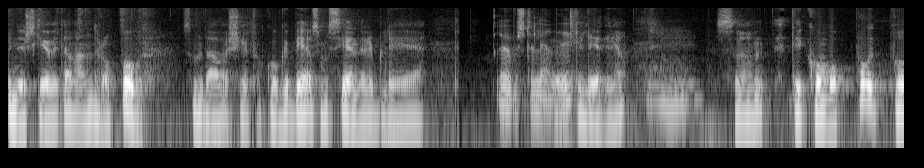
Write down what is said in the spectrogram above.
underskrevet av Andropov, som da var sjef for KGB, og som senere ble Øverste leder. Øverste leder ja. Mm. Så det kom opp på, på,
